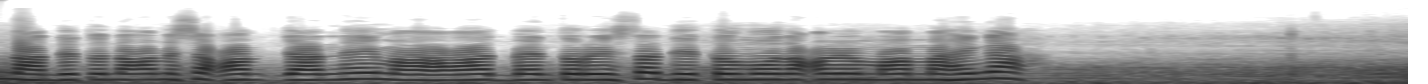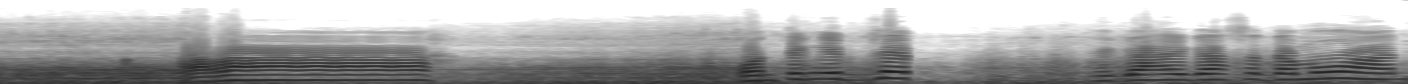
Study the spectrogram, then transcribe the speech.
Yun, nandito na kami sa Camp Janhay mga ka-adventurista Dito muna kami mamahinga Para Konting idlip. Higa-higa sa damuhan.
